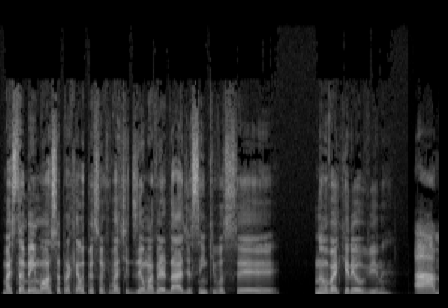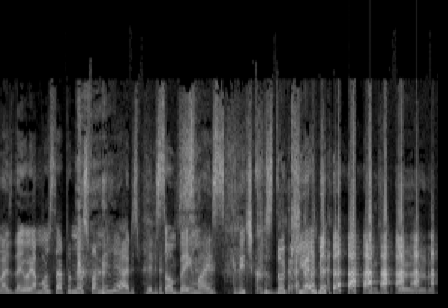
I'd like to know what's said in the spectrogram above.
Mas também mostra pra aquela pessoa que vai te dizer uma verdade, assim, que você não vai querer ouvir, né? Ah, mas daí eu ia mostrar para meus familiares, porque eles são bem mais críticos do que eu, né? É verdade.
